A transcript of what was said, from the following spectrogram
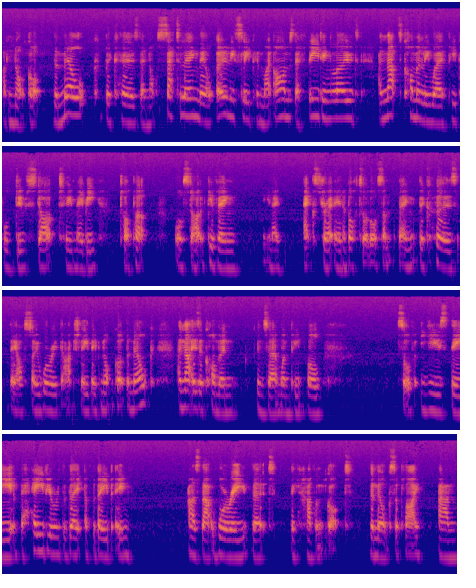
I've not got the milk because they're not settling. They'll only sleep in my arms. They're feeding loads. And that's commonly where people do start to maybe top up or start giving, you know, extra in a bottle or something because they are so worried that actually they've not got the milk. And that is a common concern when people sort of use the behaviour of the ba- of the baby as that worry that they haven't got the milk supply, and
